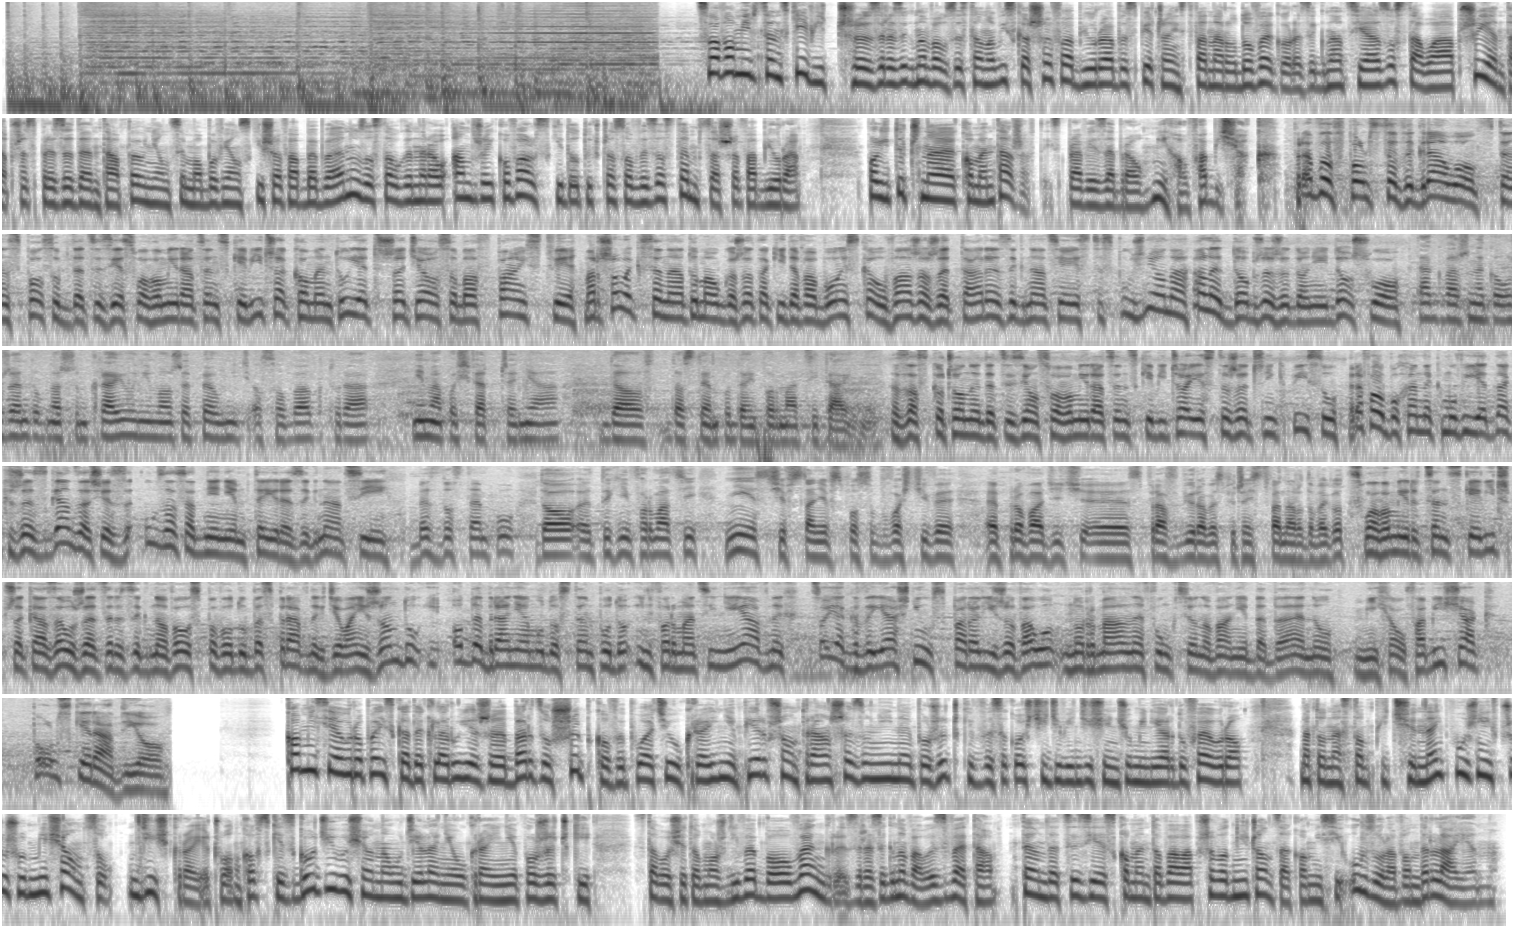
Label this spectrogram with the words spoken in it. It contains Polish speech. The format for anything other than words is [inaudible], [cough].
Sławomir Cęckiewicz zrezygnował ze stanowiska szefa Biura Bezpieczeństwa Narodowego. Rezygnacja została przyjęta przez prezydenta. Pełniącym obowiązki szefa BBN został generał Andrzej Kowalski, dotychczasowy zastępca szefa biura. Polityczne komentarze w tej sprawie zebrał Michał Fabisiak. Prawo w Polsce wygrało. W ten sposób decyzję Sławomira Cęckiewicza komentuje trzecia osoba w państwie. Marszałek Senatu Małgorzata Kidawa-Błońska uważa, że ta rezygnacja jest spóźniona, ale dobrze, że do niej doszło. Tak ważnego urzędu w naszym kraju nie może pełnić osoba, która nie ma poświadczenia do dostępu do informacji tajnych. Zaskoczony decyzją Sławomira Cęckiewicza jest rzecznik PiSu. Rafał Bochenek mówi jednak, że zgadza się z uzasadnieniem tej rezygnacji. Bez dostępu do e, tych informacji nie jest się w stanie w sposób właściwy e, prowadzić e, spraw Biura Bezpieczeństwa Narodowego. Sławomir Cęckiewicz przekazał, że zrezygnował z powodu bezprawnych działań rządu i odebrania mu dostępu do informacji niejawnych, co jak wyjaśnił sparaliżowało normalne funkcjonowanie BBN-u. Michał Fabisiak, Polskie Radio. Komisja Europejska deklaruje, że bardzo szybko wypłaci Ukrainie pierwszą transzę z unijnej pożyczki w wysokości 90 miliardów euro. Ma to nastąpić najpóźniej w przyszłym miesiącu. Dziś kraje członkowskie zgodziły się na udzielenie Ukrainie pożyczki. Stało się to możliwe, bo Węgry zrezygnowały z weta. Tę decyzję skomentowała przewodnicząca komisji Ursula von der Leyen.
